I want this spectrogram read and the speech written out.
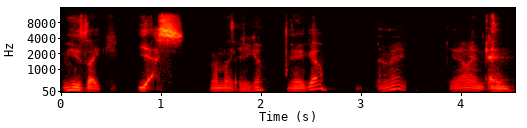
And he's like, yes. And I'm like, there you go there you go. All right. You know, and, and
